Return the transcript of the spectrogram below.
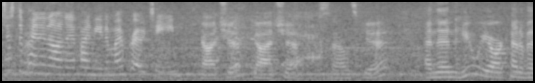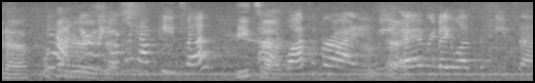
just depending on if I needed my protein. Gotcha, gotcha. Sounds good. And then here we are, kind of in a what yeah, kind of here area we is normally have pizza. Pizza. Uh, lots of variety. We everybody loves the pizza.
